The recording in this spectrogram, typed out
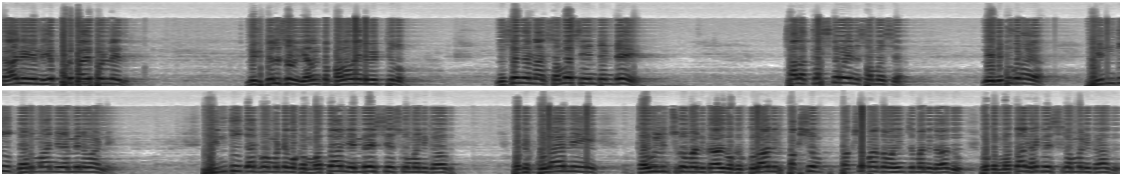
కానీ నేను ఎప్పుడు భయపడలేదు. మీకు తెలుసు ఎంత బలమైన వ్యక్తులు. నిజంగా నాకు సమస్య ఏంటంటే చాలా కష్టమైన సమస్య. నేను ఇప్పుడు కూడా హిందూ ధర్మాన్ని నమ్మిన వాడిని హిందూ ధర్మం అంటే ఒక మతాన్ని ఎంబ్రేస్ చేసుకోమని కాదు. ఒక కులాన్ని కౌలించుకోమని కాదు. ఒక కులానికి పక్షం పక్షపాతం వహించమని కాదు. ఒక మతాన్ని వెనక్కి కాదు.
